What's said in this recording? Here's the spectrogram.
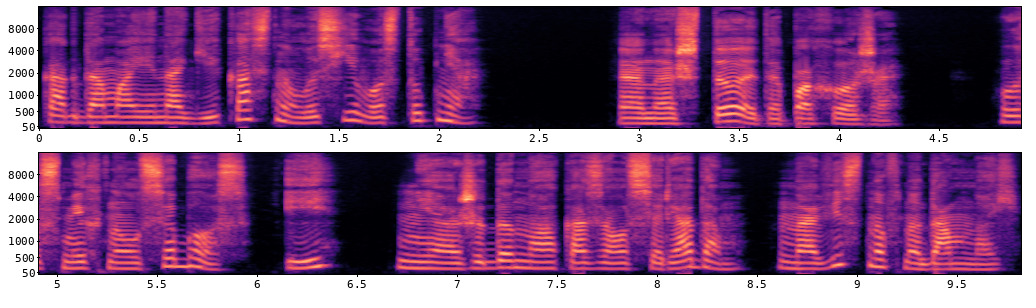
когда моей ноги коснулась его ступня. «А на что это похоже?» — усмехнулся босс и неожиданно оказался рядом, нависнув надо мной.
